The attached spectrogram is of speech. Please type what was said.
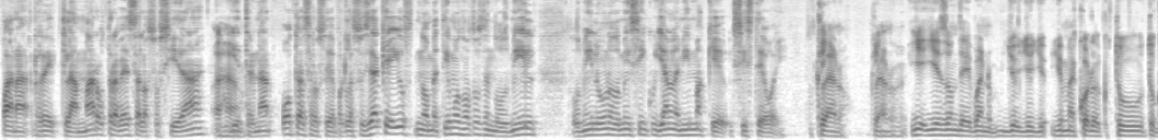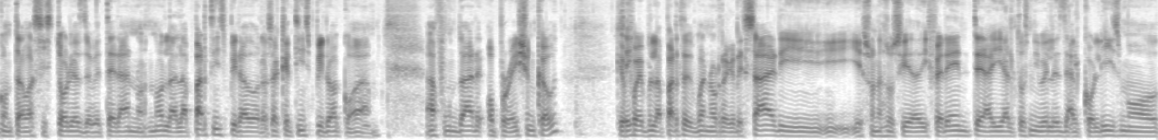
para reclamar otra vez a la sociedad Ajá. y entrenar otra vez a la sociedad. Porque la sociedad que ellos nos metimos nosotros en 2000, 2001, 2005, ya no es la misma que existe hoy. Claro, claro. Y, es donde, bueno, yo, yo, yo, me acuerdo que tú, tú contabas historias de veteranos, ¿no? La, la parte inspiradora, o sea, que te inspiró a fundar Operation Code, que Sí. fue la parte de, bueno, regresar y, y- es una sociedad diferente, hay altos niveles de alcoholismo,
